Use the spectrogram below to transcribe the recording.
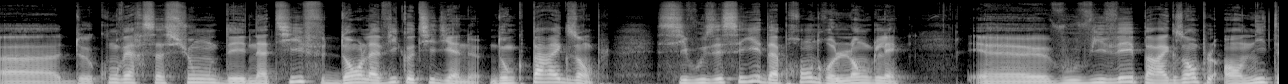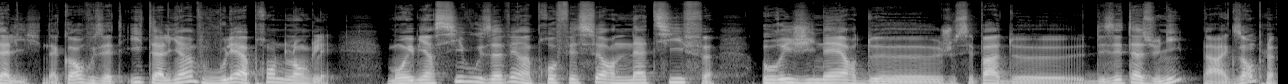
euh, de conversation des natifs dans la vie quotidienne. Donc par exemple, si vous essayez d'apprendre l'anglais, euh, vous vivez par exemple en Italie, d'accord? Vous êtes italien, vous voulez apprendre l'anglais. Bon, et eh bien si vous avez un professeur natif originaire de, je sais pas, de, des États-Unis, par exemple,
